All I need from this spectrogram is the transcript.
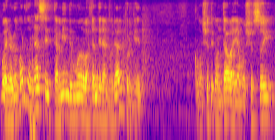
Bueno, los bardos nace también de un modo bastante natural porque, como yo te contaba, digamos, yo soy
